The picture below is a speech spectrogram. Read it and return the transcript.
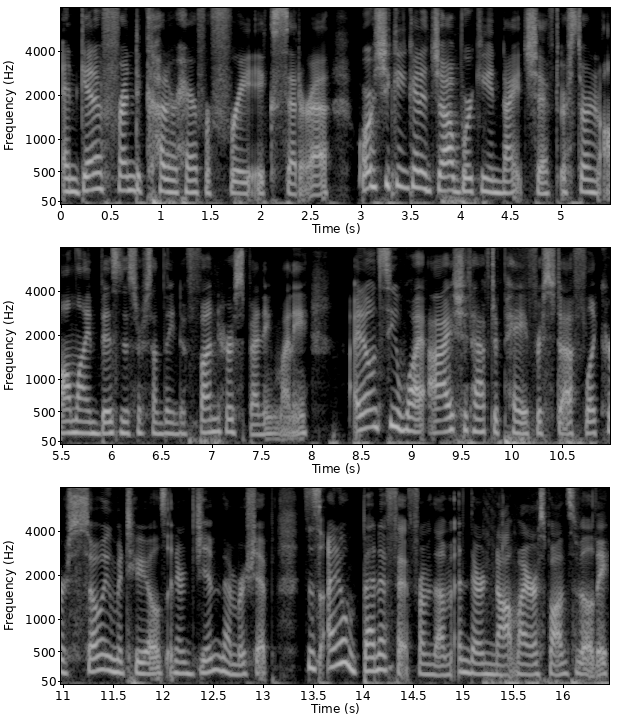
and get a friend to cut her hair for free, etc. Or she can get a job working a night shift or start an online business or something to fund her spending money. I don't see why I should have to pay for stuff like her sewing materials and her gym membership since I don't benefit from them and they're not my responsibility.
